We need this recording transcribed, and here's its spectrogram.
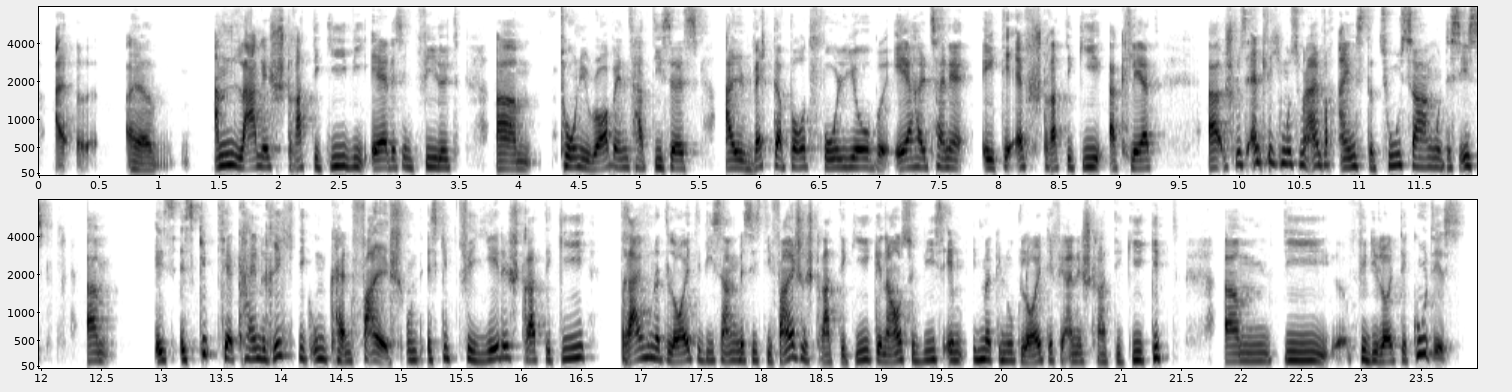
äh, äh, Anlagestrategie, wie er das empfiehlt. Ähm, Tony Robbins hat dieses Allwetterportfolio, wo er halt seine ETF-Strategie erklärt. Äh, schlussendlich muss man einfach eins dazu sagen und das ist, ähm, es, es gibt hier kein richtig und kein falsch und es gibt für jede Strategie 300 Leute, die sagen, das ist die falsche Strategie, genauso wie es eben immer genug Leute für eine Strategie gibt, ähm, die für die Leute gut ist.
